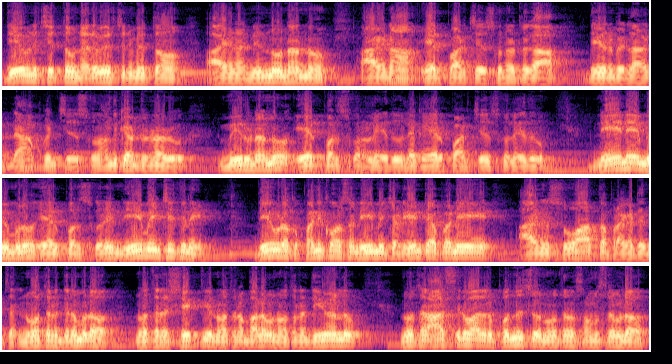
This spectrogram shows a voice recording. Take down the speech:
దేవుని చిత్తం నెరవేర్చే నిమిత్తం ఆయన నిన్ను నన్ను ఆయన ఏర్పాటు చేసుకున్నట్లుగా దేవుని బిడ్డలకు జ్ఞాపకం చేసుకున్నాం. అందుకే అంటున్నాడు మీరు నన్ను ఏర్పరచుకోనలేదు లేక ఏర్పాటు చేసుకోలేదు. నేనే మిమ్మల్ని ఏర్పరచుకొని నియమించి తిని. దేవుడు ఒక పని కోసం నియమించాడు. ఏంటి ఆ పని? ఆయన సువార్త ప్రకటించాలి నూతన దినములో నూతన శక్తి నూతన బలం నూతన దీవెనలు నూతన ఆశీర్వాదాలు పొందుతూ నూతన సంవత్సరంలో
